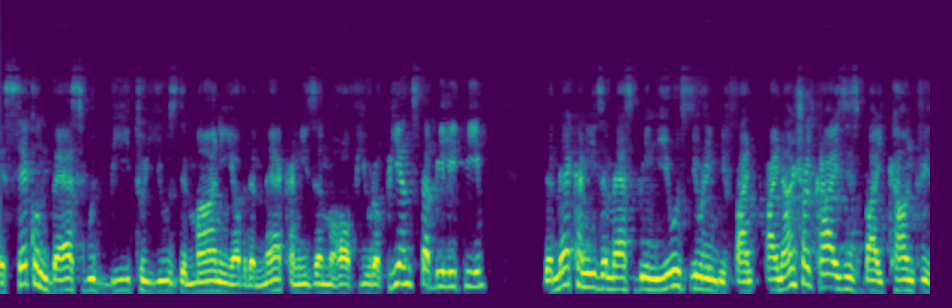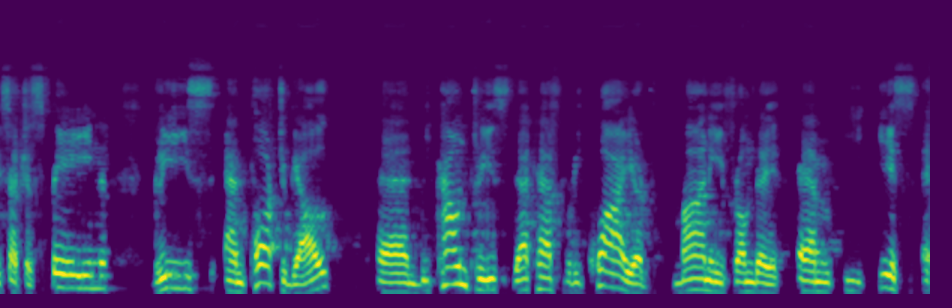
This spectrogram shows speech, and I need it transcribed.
A second best would be to use the money of the mechanism of European stability. The mechanism has been used during the fin- financial crisis by countries such as Spain, Greece, and Portugal, and the countries that have required money from the MES eh,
